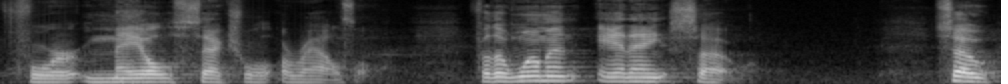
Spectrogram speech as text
for male sexual arousal. For the woman, it ain't so. So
